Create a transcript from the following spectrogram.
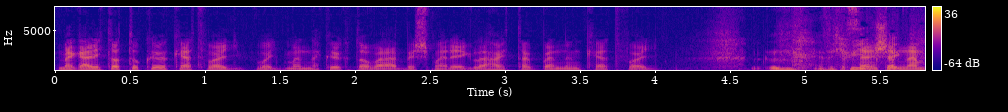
megállítottuk őket, vagy, vagy mennek ők tovább, és már rég lehagytak bennünket, vagy... Ez egy hülyeség. Nem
